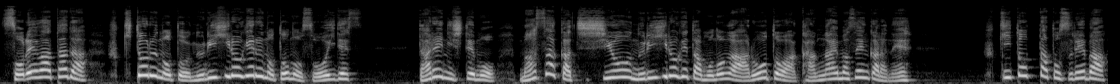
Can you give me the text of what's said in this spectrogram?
それはただ拭き取るのと塗り広げるのとの相違です。誰にしてもまさか血潮を塗り広げたものがあろうとは考えませんからね。拭き取ったとすれば、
